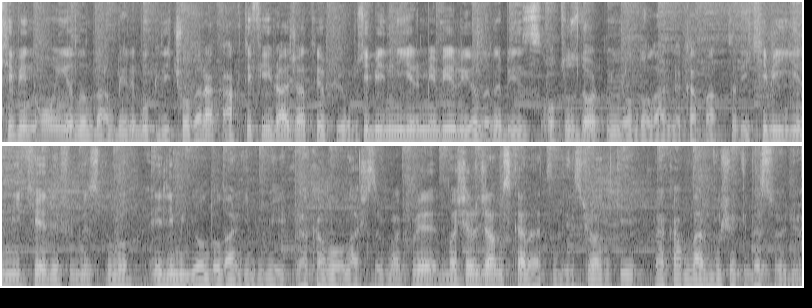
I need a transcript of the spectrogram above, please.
2010 yılından beri bu piliç olarak aktif ihracat yapıyoruz. 2021 yılını biz 34 milyon dolarla kapattık. 2022 hedefimiz bunu 50 milyon dolar gibi bir rakama ulaştırmak ve başaracağımız kanaatindeyiz. Şu anki rakamlar bu şekilde söylüyor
